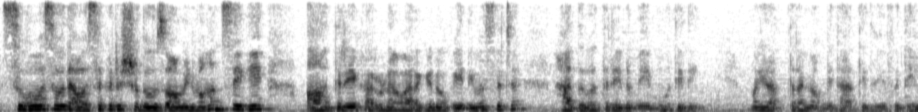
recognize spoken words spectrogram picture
සුබෝසෝ දවසකට ශුදෝ ස්වාමීන් වහන්සේගේ ආදරය කරුණාව අරගෙන ඔබේ නිවසට හදවතට එන මේ මොහොතේදී මගේ රත්තරන් අම්මේ තාත්තේ දුවේ පුතේ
